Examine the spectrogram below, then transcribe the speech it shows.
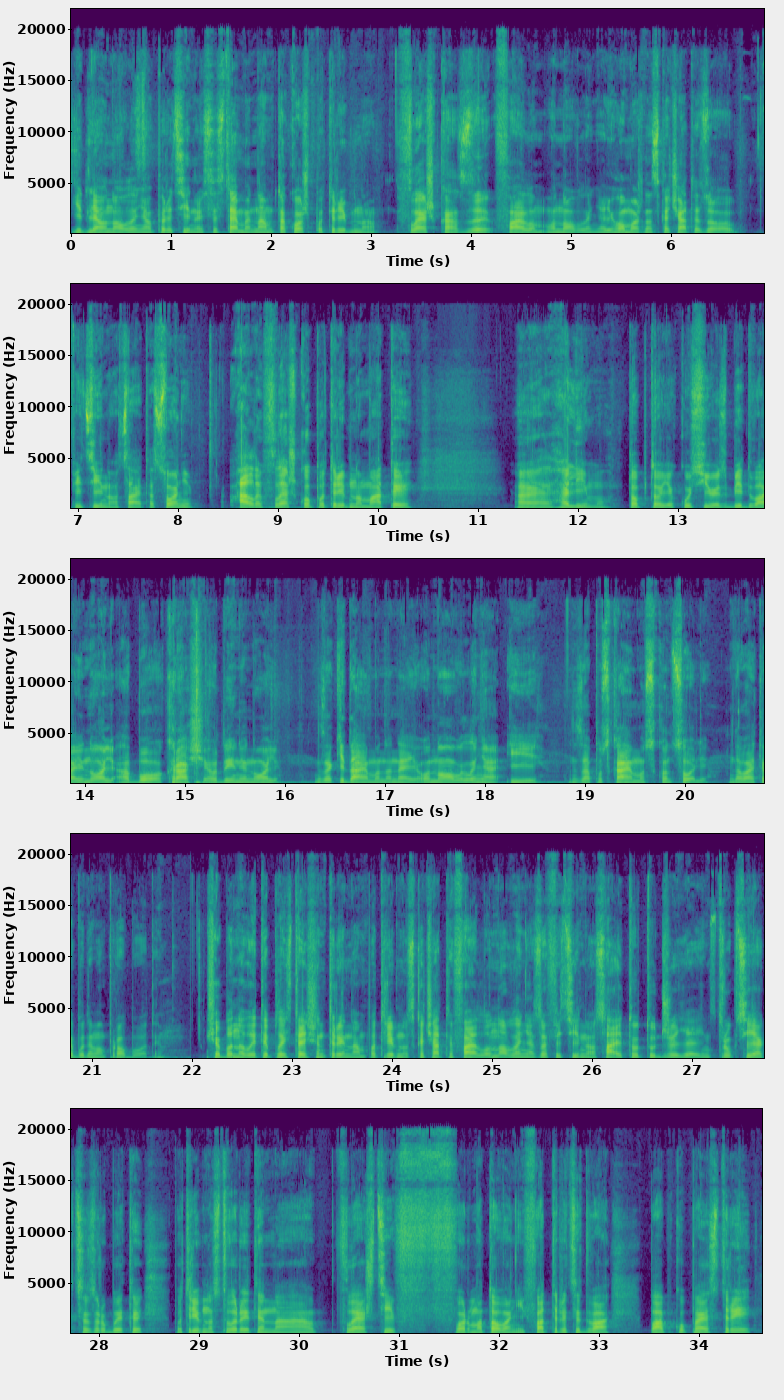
І для оновлення операційної системи нам також потрібна флешка з файлом оновлення. Його можна скачати з офіційного сайту Sony, але флешку потрібно мати е, галіму, тобто якусь USB 2.0 або краще 1.0. Закидаємо на неї оновлення і запускаємо з консолі. Давайте будемо пробувати. Щоб оновити PlayStation 3, нам потрібно скачати файл оновлення з офіційного сайту. Тут же є інструкція, як це зробити. Потрібно створити на флешці форматованій FAT32 папку PS3,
